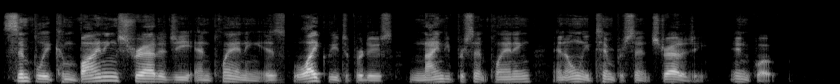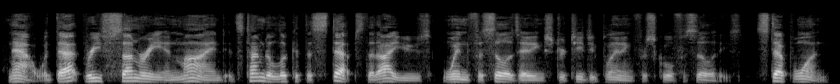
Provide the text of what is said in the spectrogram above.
simply combining strategy and planning is likely to produce 90% planning and only 10% strategy, end quote. Now, with that brief summary in mind, it's time to look at the steps that I use when facilitating strategic planning for school facilities. Step 1.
